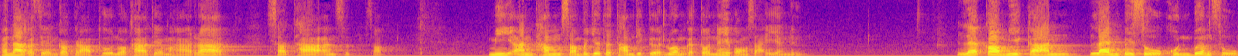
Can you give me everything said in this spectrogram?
พระนาคเษนก็กราบทูลว่าข้าแต่มหาราชศรัทธาอันมีอันทำสัมปยุตธรรมที่เกิดร่วมกับตนให้ผ่องใสอย่างหนึ่ง และก็มีการแล่นไปสู่คุณเบื้องสูง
